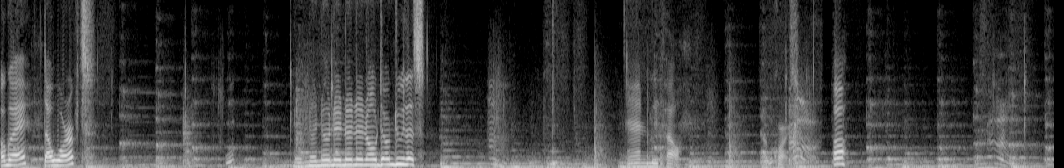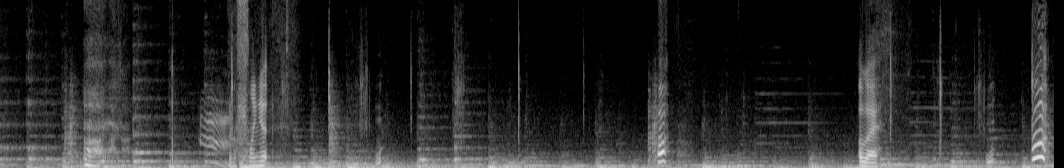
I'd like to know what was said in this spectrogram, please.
Okay, that worked. No, no, no, no, no, no, no, don't do this. And we fell. Of course. Oh. Oh my god. Gonna fling it. Ah. Okay. Ah.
